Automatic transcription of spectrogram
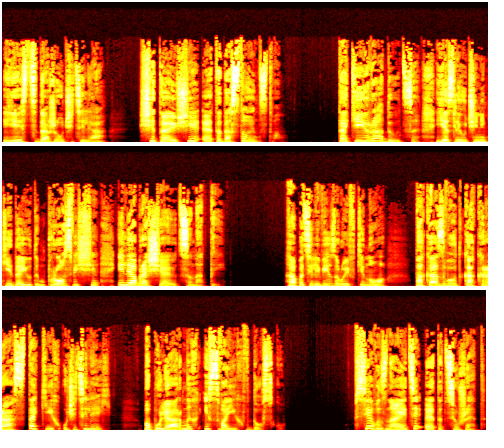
Есть даже учителя, считающие это достоинством. Такие радуются, если ученики дают им прозвище или обращаются на «ты». А по телевизору и в кино показывают как раз таких учителей, популярных и своих в доску. Все вы знаете этот сюжет.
